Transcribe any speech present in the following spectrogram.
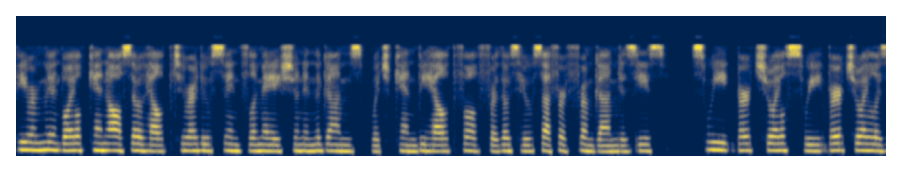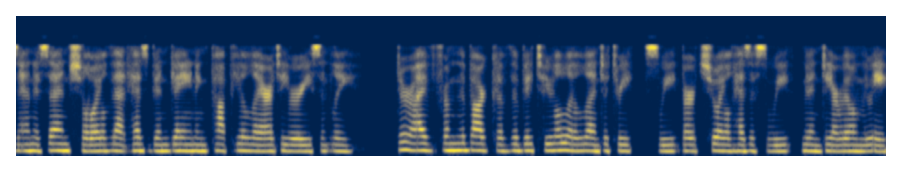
Spearmint oil can also help to reduce inflammation in the gums, which can be helpful for those who suffer from gum disease. Sweet birch oil Sweet birch oil is an essential oil that has been gaining popularity recently. Derived from the bark of the Betula lenta tree, sweet birch oil has a sweet, minty aroma.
